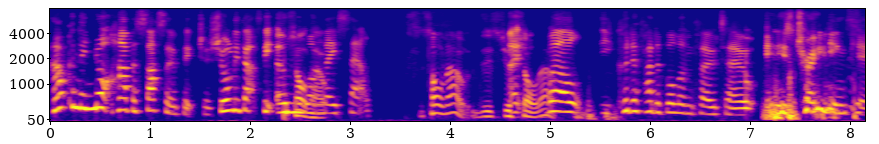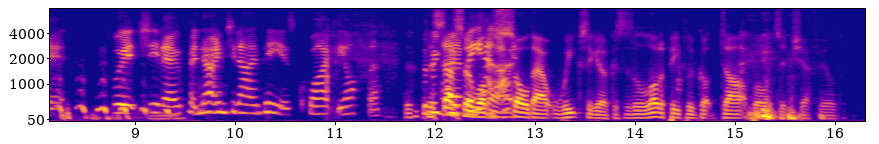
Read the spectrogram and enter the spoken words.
How can they not have a Sasso picture? Surely that's the only Sold one out. they sell. It's sold out. It's just I- sold out. Well, you could have had a Bullen photo in his training kit, which you know for 99p is quite the offer. The, The the Sasso but one's yeah. sold out weeks ago because there's a lot of people who've got dartboards in Sheffield.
